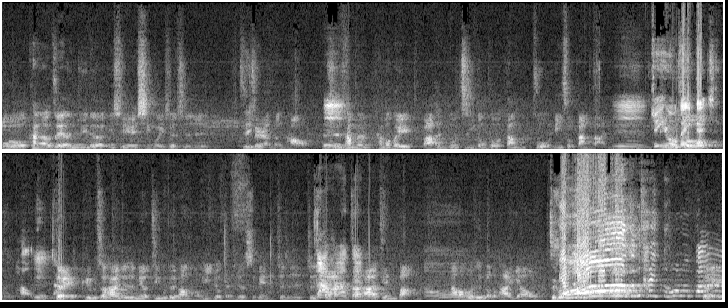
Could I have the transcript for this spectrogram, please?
我看到最 NG 的一些行为就是，这群人很好，可是他们、嗯、他们会把很多肢体动作当做理所当然。嗯，就因为我跟你感情很。好，嗯，对，比如说他就是没有经过对方同意，就可能就随便就是就是搭搭他肩膀，然后或是搂他腰，这个这个太多了吧？对，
